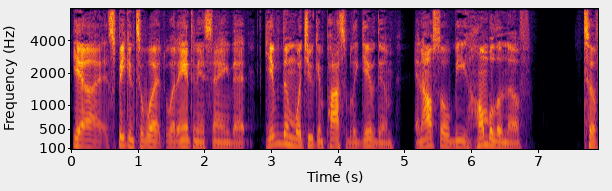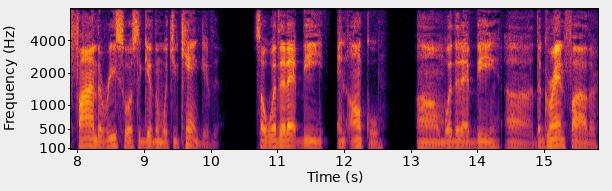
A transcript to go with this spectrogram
Yeah, speaking to what what Anthony is saying, that give them what you can possibly give them, and also be humble enough to find the resource to give them what you can't give them. So whether that be an uncle, um, whether that be uh, the grandfather,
